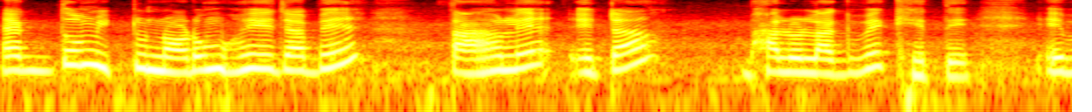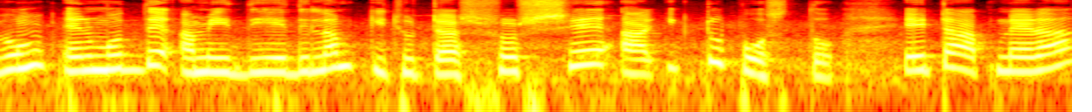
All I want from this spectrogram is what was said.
একদম একটু নরম হয়ে যাবে, তাহলে এটা ভালো লাগবে খেতে। এবং এর মধ্যে আমি দিয়ে দিলাম কিছুটা সর্ষে আর একটু পোস্ত। এটা আপনারা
